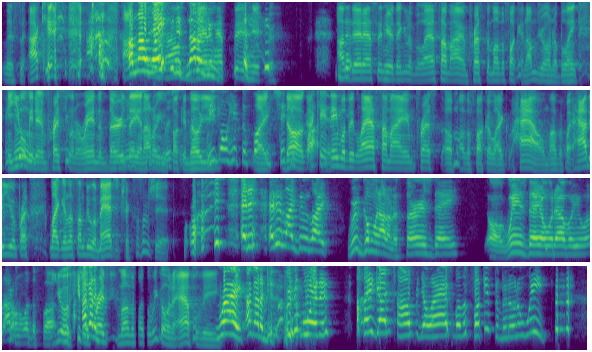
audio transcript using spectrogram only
listen, I can't. I'm not sitting- wasting this, none of you. Ass sitting here. I'm dead ass sitting here thinking of the last time I impressed the motherfucker, and I'm drawing a blank. And you want me to impress you on a random Thursday, and I don't even listen. fucking know you. We gonna hit the fucking like, chicken dog, spot. I can't nigga. name of the last time I impressed a motherfucker. Like, how, motherfucker? How do you impress? Like, unless I'm doing magic tricks or some shit. right? And then, and then, like, dude, like, we're going out on a Thursday or Wednesday or whatever. You, I don't know what the fuck. You I to gotta- impress you, motherfucker? We going to Applebee's. Right? I gotta get up in the morning. I ain't got time for your ass, motherfucker. It's the middle of the week.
